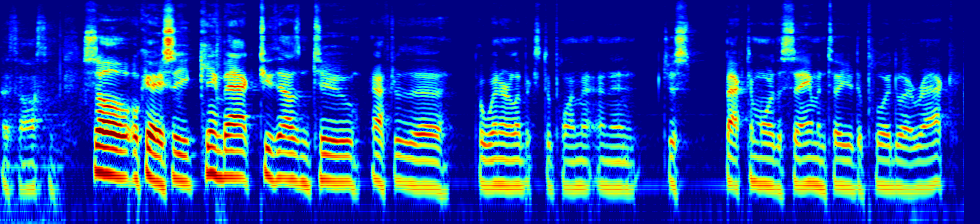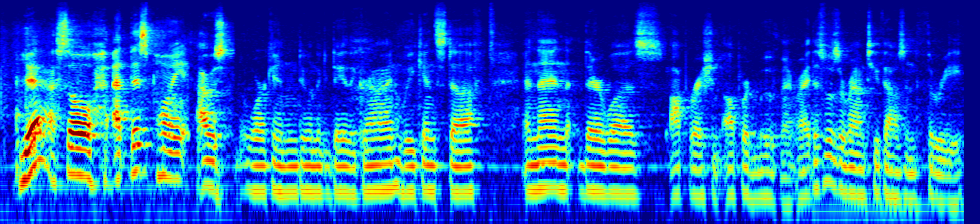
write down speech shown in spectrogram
That's awesome. So okay, so you came back 2002 after the the Winter Olympics deployment, and then just back to more of the same until you're deployed to Iraq. Yeah, so at this point, I was working, doing the daily grind, weekend stuff, and then there was Operation Upward Movement, right? This was around 2003,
